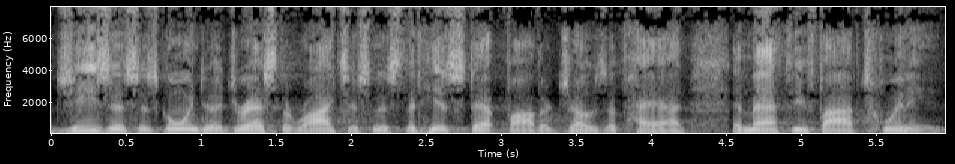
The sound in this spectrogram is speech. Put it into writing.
Jesus is going to address the righteousness that his stepfather Joseph had in Matthew 5:20.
